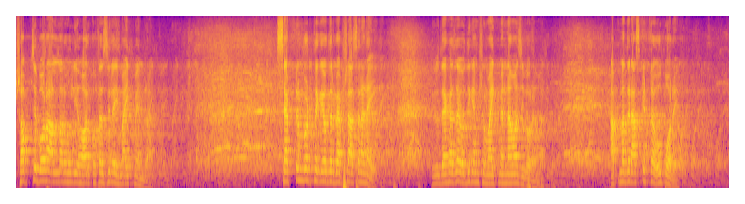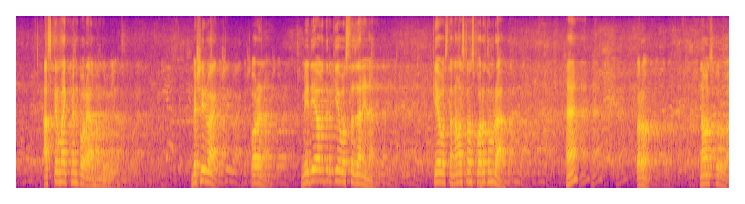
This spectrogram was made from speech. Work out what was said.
সবচেয়ে বড় আল্লাহর হলি হওয়ার কথা ছিল এই মাইকম্যানরা সেপ্টেম্বর থেকে ওদের ব্যবসা আছে না নাই? কিন্তু দেখা যায় অধিকাংশ মাইকম্যান নামাজই পড়ে না। আপনাদের আজকেরটা ও পরে আজকের মাইকম্যান পড়ে, আলহামদুলিল্লাহ। বেশিরভাগ পড়ে না। মিডিয়াওয়ালাদের কি অবস্থা জানি না। কি অবস্থা? নামাজ টামাজ পড়ো তোমরা? হ্যাঁ? করো। নামাজ পড়বা।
